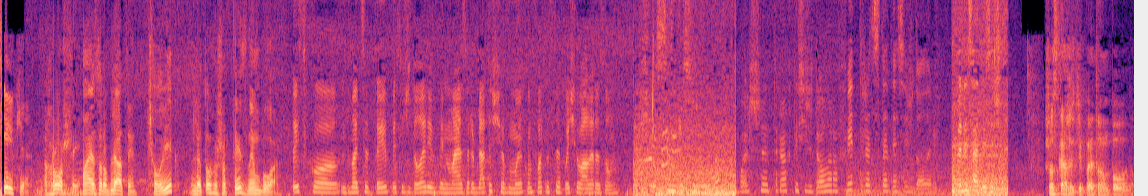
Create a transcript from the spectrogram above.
Скільки грошей має заробляти чоловік для того, щоб ти з ним була? Близько 20 тисяч доларів він має заробляти, щоб ми комфортно себе почували разом. Больше трех тысяч долларов. Від 30 тисяч доларів. 50 тисяч. Что скажете по этому поводу?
